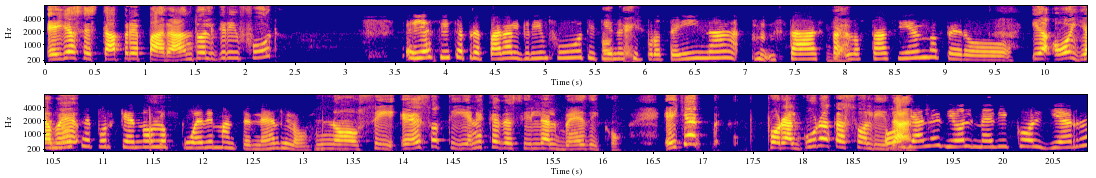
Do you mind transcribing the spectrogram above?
ella se está preparando el green food. Ella sí se prepara el green food y tiene su proteína, está, lo está haciendo, pero ya, oh, ya pues no sé por qué no lo puede mantenerlo. No, sí, eso tienes que decirle al médico. Ella, por alguna casualidad. ¿O ya le dio el médico el hierro?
